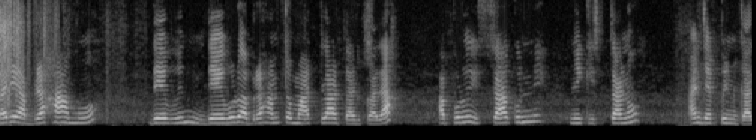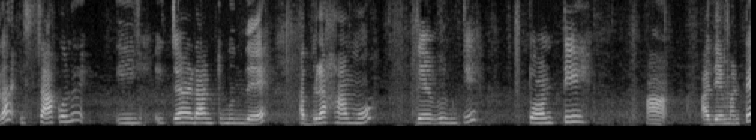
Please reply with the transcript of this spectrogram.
మరి అబ్రహాము దేవుని దేవుడు అబ్రహాంతో మాట్లాడతాడు కదా? అప్పుడు ఇస్సాకుని నీకు ఇస్తాను అని చెప్పింది కదా? ఇస్సాకుని ఈ ఇచ్చడానికి ముందే అబ్రహాము దేవునికి ట్వంటీ అదేమంటే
